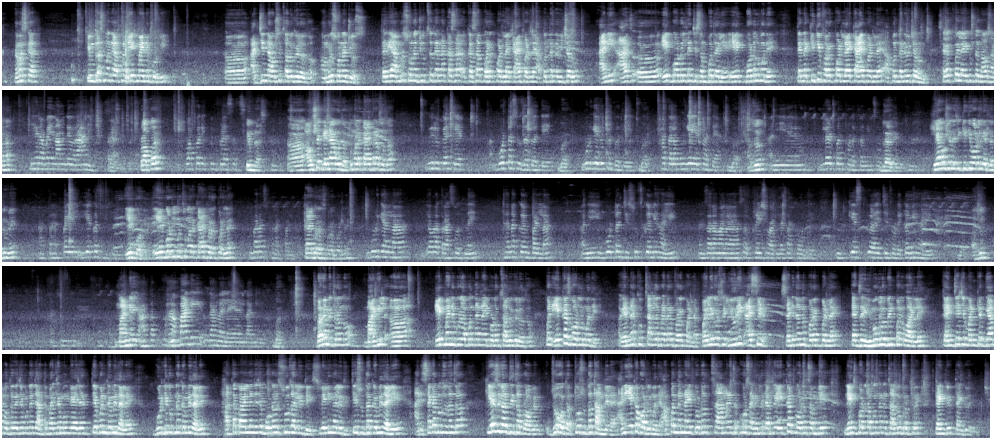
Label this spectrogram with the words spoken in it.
नमस्कार. पिंपल्समध्ये आपण एक महिन्यापूर्वी अं, आजींना औषध चालू केलं होतं अमृत सोना ज्यूस. तर या अमृत सोना ज्यूसचा त्यांना कसा कसा फरक पडलाय काय पडलाय आपण त्यांना विचारू. आणि आज एक बॉटल त्यांची संपत आली आहे. एक बॉटलमध्ये त्यांना किती फरक पडलाय काय पडलाय आपण त्यांना विचारू. सगळ्यात पहिलं आई तुमचं नाव सांगा. हिराबाई नामदेव राणे. प्रॉपर एक अं, औषध घेण्या अगोदर तुम्हाला काय त्रास होता? शेट बोट सुजत होते. बर. गुडघे दुखत होते. बर. हाताला मुंग्या येत होत्या. बर. अजून? आणि ब्लड पण थोडं कमीच होतं. ब्लड कमी हे. औषधाची किती बॉटल घेतल्या तुम्ही? आता पहिले एकच होती एक बॉटल. एक बॉटलमध्ये तुम्हाला काय फरक पडलाय? बराच फरक पडला. काय बराच फरक पडलाय? गुडघ्यांना एवढा त्रास होत नाही. ठणक कमी पडला. आणि बोटांची सूज कमी झाली. आणि जरा मला असं फ्रेश वाटल्यासारखं होते. केस गळायचे थोडे कमी झाले. अजून- मांडी- हा मांडी घालायला यायला लागली. बर. बघा मित्रांनो मागील अं, एक महिन्यापूर्वी आपण त्यांना हे प्रोडक्ट चालू केलं होतं पण एकाच बॉटलमध्ये यांना खूप चांगल्या प्रकारे फरक पडलाय पहिली गोष्ट युरिक ऍसिडसाठी त्यांना फरक पडलाय. त्यांचं हिमोग्लोबिन पण वाढलंय. त्यांच्या जे मणक्यात गॅप होतं त्याच्यामुळे त्यांच्या हातापायच्या मुंग्या यायच्या ते पण कमी झालंय. गुडघे दुखणं कमी झाले. हातापायाला ज्याच्या बोटाला सूज आली होती स्वेलिंग आली होती ते सुद्धा कमी झाली आहे आणि सगळ्यात महत्त्वाचं त्यांचा केस गळतीचा प्रॉब्लेम जो होता तो सुद्धा थांबलेला आहे. आणि एका बॉटलमध्ये आपण त्यांना हे टोटल सहा महिन्याचा कोर्स सांगितलं. त्यातले एकच बॉटल संपली. नेक्स्ट बॉटल आपण त्यांना चालू करतोय. Thank you thank you very much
